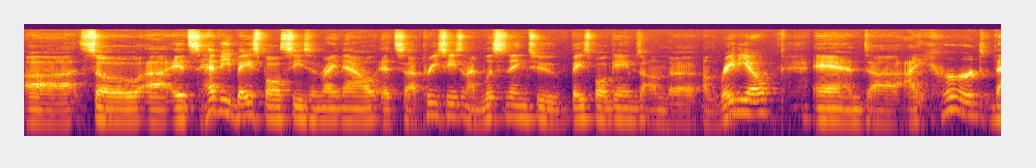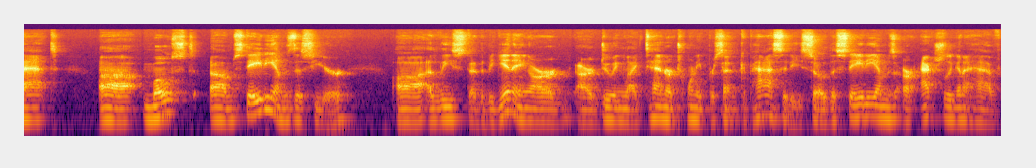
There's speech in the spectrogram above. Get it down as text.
Uh, so uh, it's heavy baseball season right now. It's uh, preseason. I'm listening to baseball games on the on the radio, and uh, I heard that uh, most um, stadiums this year uh, at least at the beginning, are are doing like 10 or 20 percent capacity. So the stadiums are actually going to have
